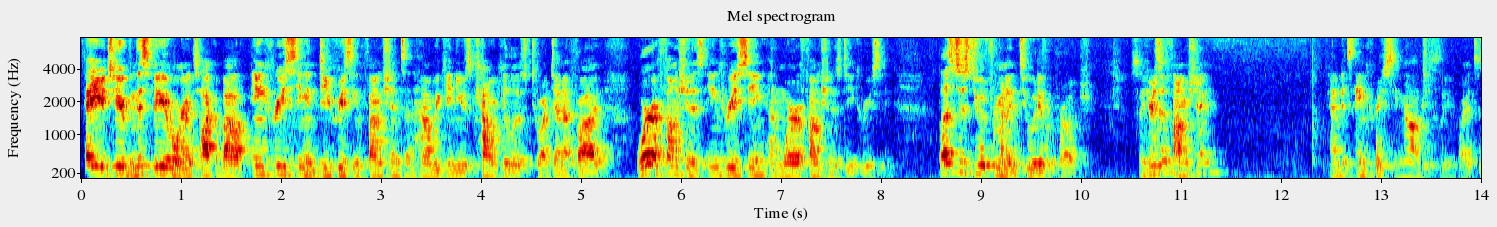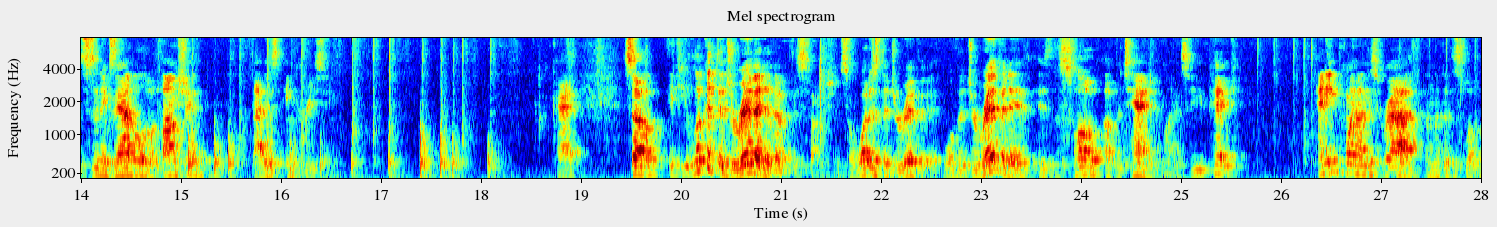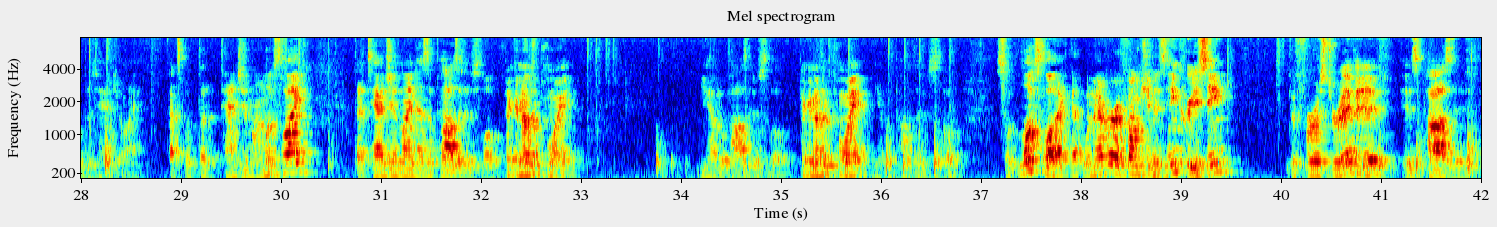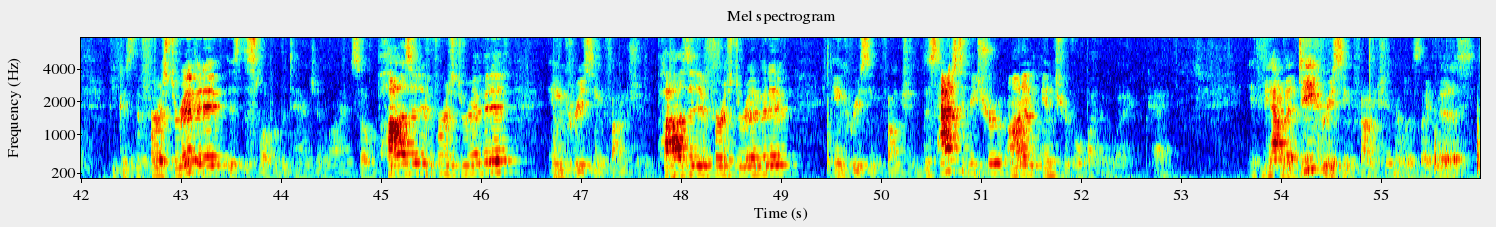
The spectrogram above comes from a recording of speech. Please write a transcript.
Hey YouTube, in this video we're going to talk about increasing and decreasing functions and how we can use calculus to identify where a function is increasing and where a function is decreasing. Let's just do it from an intuitive approach. So here's a function, and it's increasing obviously, right? So this is an example of a function that is increasing. Okay? So if you look at the derivative of this function, so what is the derivative? Well, the derivative is the slope of the tangent line. So you pick any point on this graph and look at the slope of the tangent line. That's what the tangent line looks like. That tangent line has a positive slope. Pick another point, you have a positive slope. Pick another point, you have a positive slope. So it looks like that whenever a function is increasing, the first derivative is positive because the first derivative is the slope of the tangent line. So positive first derivative, increasing function. Positive first derivative, increasing function. This has to be true on an interval, by the way. Okay. If you have a decreasing function that looks like this,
